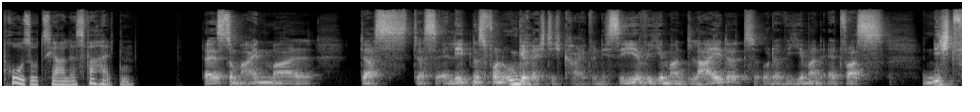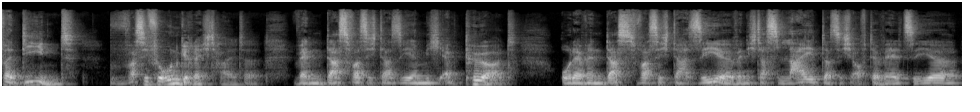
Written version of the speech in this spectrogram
prosoziales Verhalten. Da ist zum einen mal das, das Erlebnis von Ungerechtigkeit. Wenn ich sehe, wie jemand leidet oder wie jemand etwas nicht verdient, was ich für ungerecht halte, wenn das, was ich da sehe, mich empört oder wenn das, was ich da sehe, wenn ich das Leid, das ich auf der Welt sehe,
